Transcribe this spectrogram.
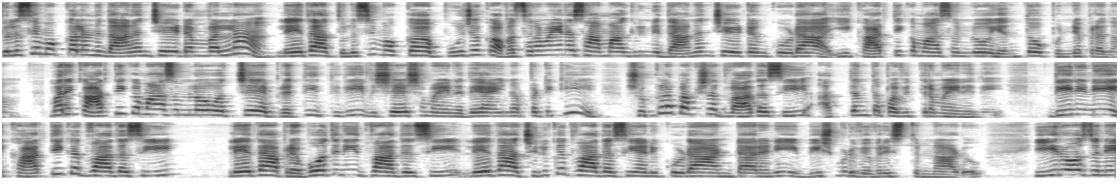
తులసి మొక్కలను దానం చేయటం వల్ల లేదా తులసి మొక్క పూజకు అవసరమైన సామాగ్రిని దానం చేయటం కూడా ఈ కార్తీక మాసంలో ఎంతో పుణ్యప్రదం. మరి కార్తీక మాసంలో వచ్చే ప్రతి తిథి విశేషమైనదే అయినప్పటికీ శుక్లపక్ష ద్వాదశి అత్యంత పవిత్రమైనది. దీనిని కార్తీక ద్వాదశి లేదా ప్రబోధిని ద్వాదశి లేదా చిలుక ద్వాదశి అని కూడా అంటారని భీష్ముడు వివరిస్తున్నాడు. ఈ రోజునే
